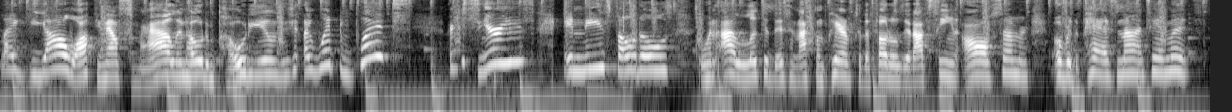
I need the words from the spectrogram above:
like y'all walking out smiling, holding podiums and shit. Like what? What? Are you serious? In these photos, when I look at this and I compare them to the photos that I've seen all summer over the past nine, ten months,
